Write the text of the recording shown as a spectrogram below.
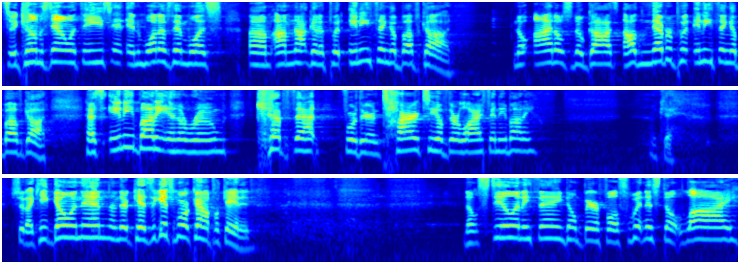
So he comes down with these, and, and one of them was, um, I'm not going to put anything above God. No idols, no gods. I'll never put anything above God. Has anybody in the room kept that for their entirety of their life? Anybody? Okay. Should I keep going then? And there, because it gets more complicated. don't steal anything. Don't bear false witness. Don't lie.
